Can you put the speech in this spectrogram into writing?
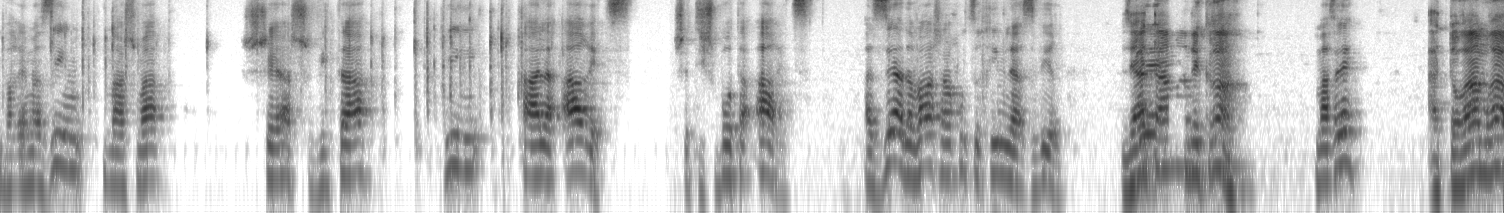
ברמזים משמע שהשביתה היא על הארץ, שתשבות הארץ. אז זה הדבר שאנחנו צריכים להסביר. זה. הטעם הדקרא. מה זה? התורה אמרה,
